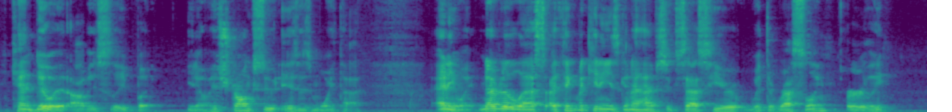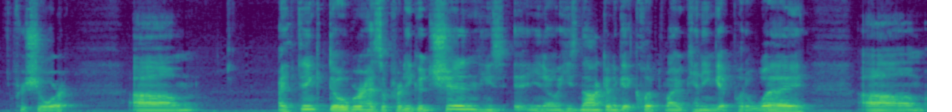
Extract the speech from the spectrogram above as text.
He can do it, obviously, but you know his strong suit is his Muay Thai. Anyway, nevertheless, I think McKinney is going to have success here with the wrestling early, for sure. Um, I think Dober has a pretty good chin. He's you know he's not going to get clipped by McKinney and get put away. Um,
